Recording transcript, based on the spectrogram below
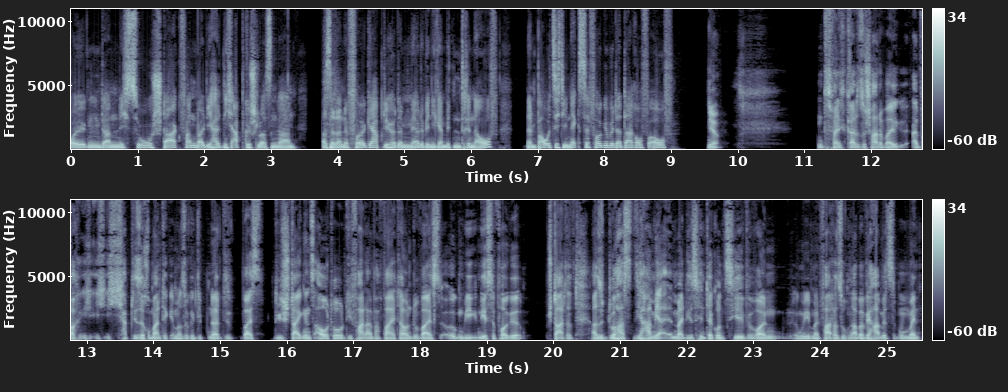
Folgen dann nicht so stark fand, weil die halt nicht abgeschlossen waren. Also dann eine Folge habt, die hört dann mehr oder weniger mittendrin auf. Dann baut sich die nächste Folge wieder darauf auf. Ja. Und das fand ich gerade so schade, weil einfach ich ich ich habe diese Romantik immer so geliebt, ne? Du weißt, die steigen ins Auto, die fahren einfach weiter und du weißt irgendwie nächste Folge startet, also du hast, die haben ja immer dieses Hintergrundziel, wir wollen irgendwie meinen Vater suchen, aber wir haben jetzt im Moment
